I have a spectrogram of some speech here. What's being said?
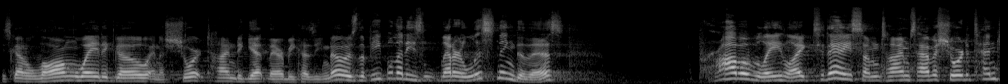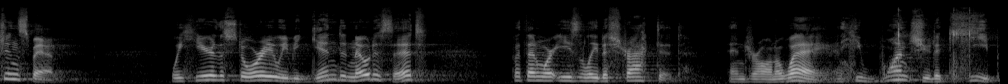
He's got a long way to go and a short time to get there because he knows the people that, he's, that are listening to this probably, like today, sometimes have a short attention span. We hear the story, we begin to notice it, but then we're easily distracted and drawn away. And He wants you to keep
